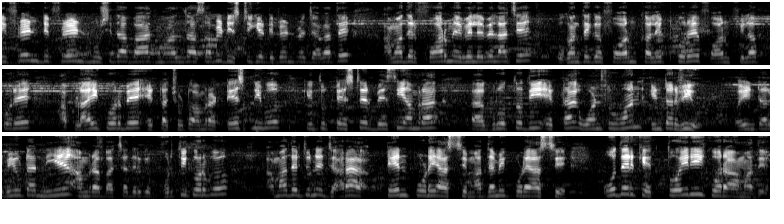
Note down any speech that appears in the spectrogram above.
ডিফারেন্ট ডিফারেন্ট মুর্শিদাবাদ, মালদা সবই ডিস্ট্রিক্টের ডিফারেন্ট জায়গাতে আমাদের ফর্ম অ্যাভেলেবেল আছে। ওখান থেকে ফর্ম কালেক্ট করে ফর্ম ফিল করে অ্যাপ্লাই করবে। একটা ছোট আমরা টেস্ট নিব, কিন্তু টেস্টের বেশি আমরা গুরুত্ব দিই একটা ওয়ান টু ওয়ান ইন্টারভিউ ওই ইন্টারভিউটা নিয়ে আমরা বাচ্চাদেরকে ভর্তি করব। আমাদের জন্য যারা টেন পড়ে আসছে, মাধ্যমিক পড়ে আসছে, ওদেরকে তৈরি করা আমাদের।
